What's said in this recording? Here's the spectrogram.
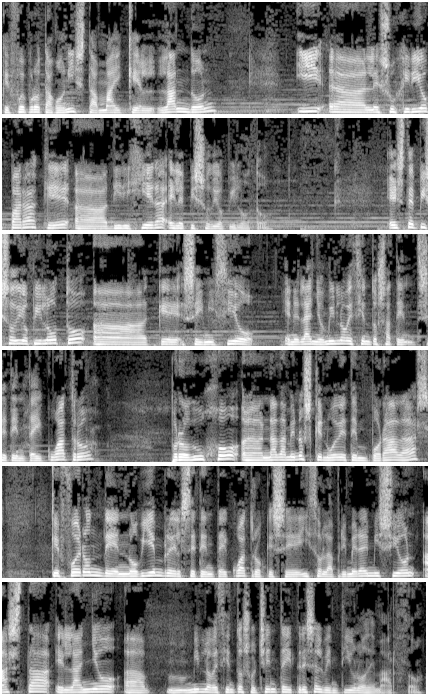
que fue protagonista, Michael Landon, y eh, le sugirió para que eh, dirigiera el episodio piloto. Este episodio piloto, que se inició en el año 1974, produjo nada menos que nueve temporadas que fueron de noviembre del 74, que se hizo la primera emisión, hasta el año ah, 1983, el 21 de marzo.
